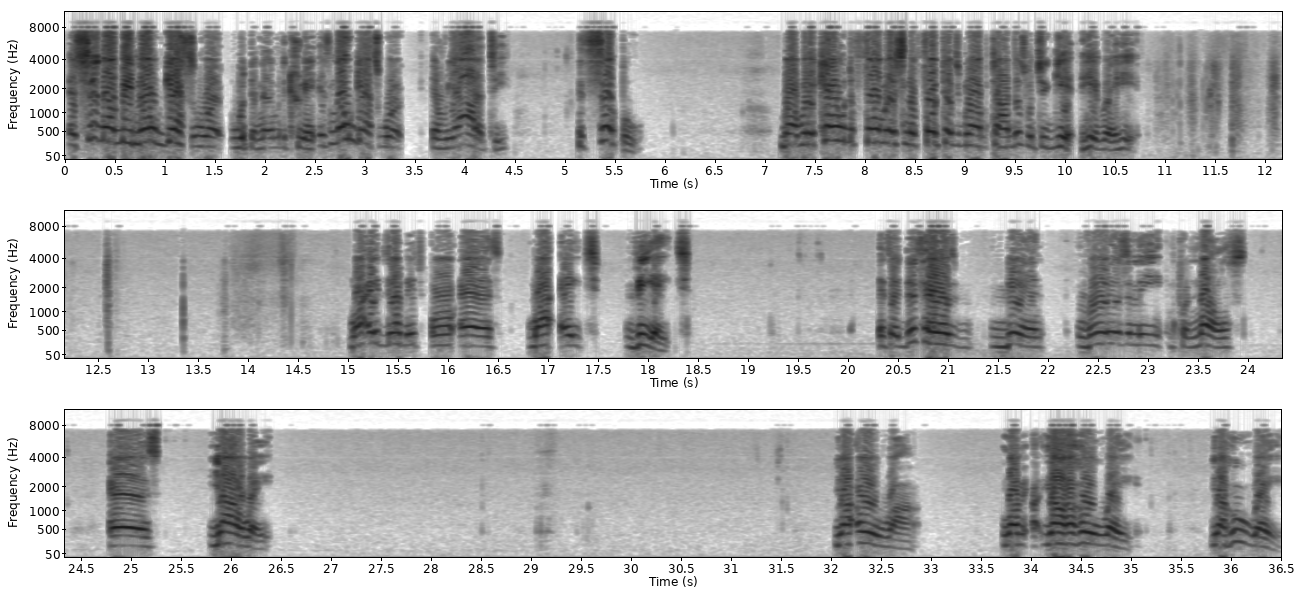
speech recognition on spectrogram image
And should there be no guesswork with the name of the creator? It's no guesswork in reality. It's simple. But when it came with the formulation of four tetragrammaton, this is what you get here, right here. YHWH or as YHVH. And so this has been variously pronounced as Yahweh. Yahweh, Yahweh, Yahweh,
